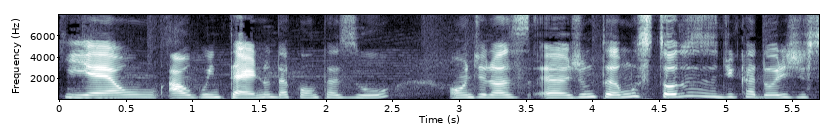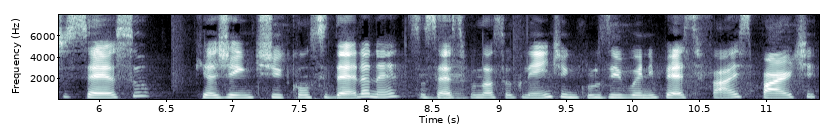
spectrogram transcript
que uhum. é um, algo interno da Conta Azul, onde nós uh, juntamos todos os indicadores de sucesso que a gente considera, né, sucesso uhum. para o nosso cliente, inclusive o NPS faz parte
